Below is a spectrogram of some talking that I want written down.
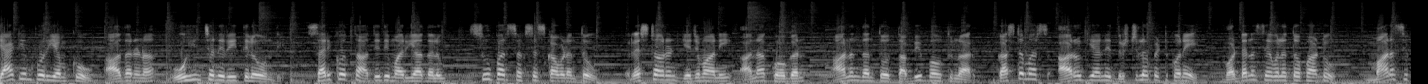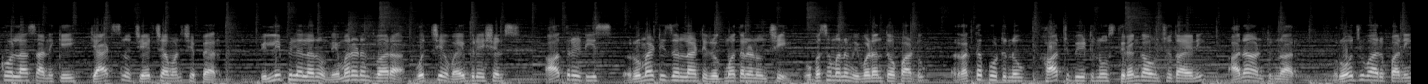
క్యాట్ ఎంపోరియంకు ఆదరణ ఊహించని రీతిలో ఉంది. సరికొత్త అతిథి మర్యాదలు సూపర్ సక్సెస్ కావడంతో రెస్టారెంట్ యజమాని అనా కోగన్ ఆనందంతో తబ్బిబ్బవుతున్నారు. కస్టమర్స్ ఆరోగ్యాన్ని దృష్టిలో పెట్టుకునే వడ్డన సేవలతో పాటు మానసికోల్లాసానికి క్యాట్స్ను చేర్చామని చెప్పారు. పిల్లి పిల్లలను నిమరడం ద్వారా వచ్చే వైబ్రేషన్స్ ఆథరైటిస్ రొమాటిజం లాంటి రుగ్మతల నుంచి ఉపశమనం ఇవ్వడంతో పాటు రక్తపోటును హార్ట్ బీటును స్థిరంగా ఉంచుతాయని అనా అంటున్నారు. రోజువారి పని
